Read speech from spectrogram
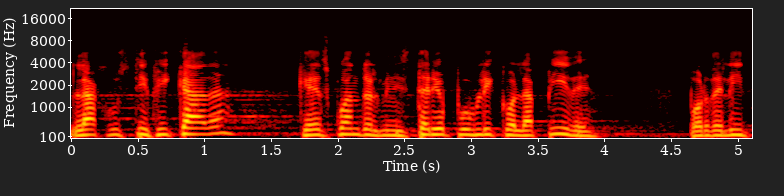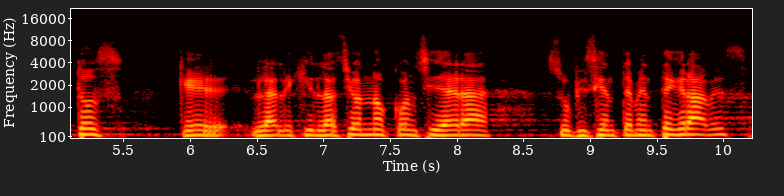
La justificada, que es cuando el Ministerio Público la pide por delitos que la legislación no considera suficientemente graves,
